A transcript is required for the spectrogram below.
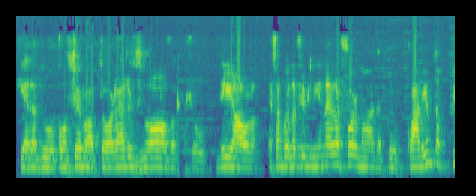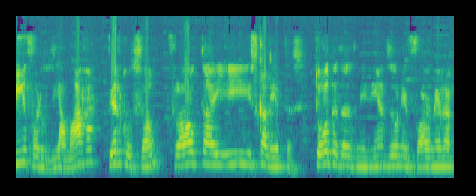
que era do Conservatório Ares Nova, que eu dei aula. Essa banda feminina era formada por 40 pífaros de Yamaha, percussão, flauta e escaletas. Todas as meninas, o uniforme era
